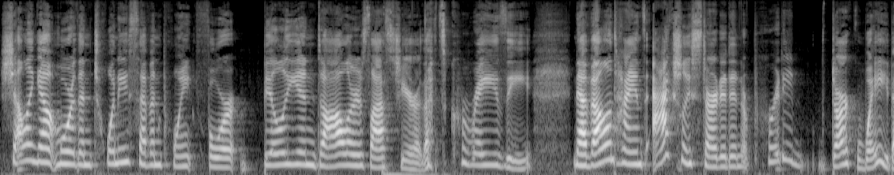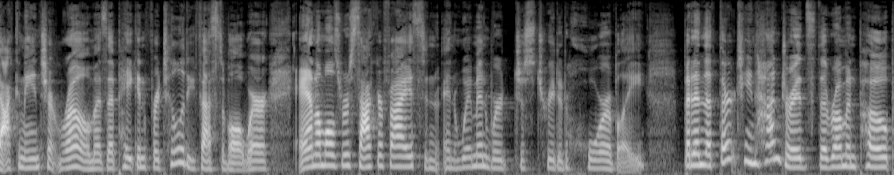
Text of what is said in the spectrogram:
shelling out more than $27.4 billion last year. That's crazy. Now, Valentine's actually started in a pretty dark way back in ancient Rome as a pagan fertility festival where animals were sacrificed and, and women were just treated horribly. But in the 1300s, the Roman Pope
